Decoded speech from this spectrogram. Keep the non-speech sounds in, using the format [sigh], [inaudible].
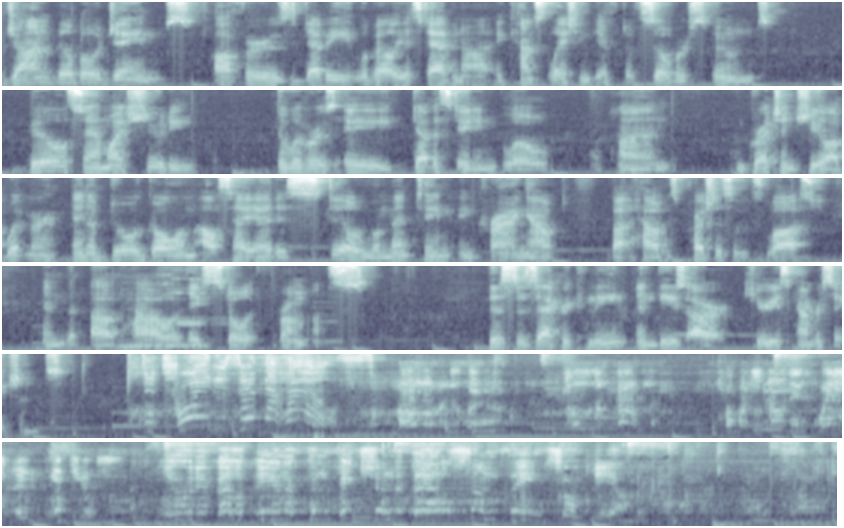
John Bilbo James offers Debbie Lobelia Stabenow a consolation gift of silver spoons. Bill Samwise Schutte delivers a devastating blow upon Gretchen Shelob Whitmer, and Abdul Gollum Al Sayed is still lamenting and crying out about how his precious was lost and about how they stole it from us. This is Zachary Kameen, and these are Curious Conversations. Detroit is in the house. all over the world pose a problem for what's known as Western interests. You developing a conviction that there are some things so clear.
